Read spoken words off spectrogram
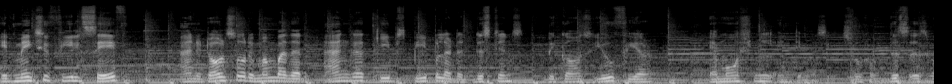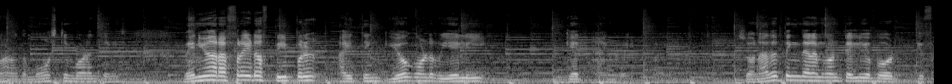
It makes you feel safe, and it also remember that anger keeps people at a distance because you fear emotional intimacy. So, this is one of the most important things when you are afraid of people i think you're going to really get angry. So another thing that i'm going to tell you about if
